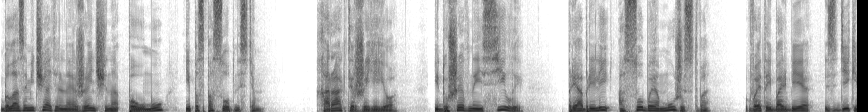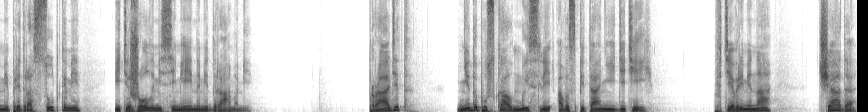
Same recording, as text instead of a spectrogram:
была замечательная женщина по уму и по способностям. Характер же ее и душевные силы приобрели особое мужество в этой борьбе с дикими предрассудками и тяжелыми семейными драмами. Прадед не допускал мыслей о воспитании детей. В те времена чада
